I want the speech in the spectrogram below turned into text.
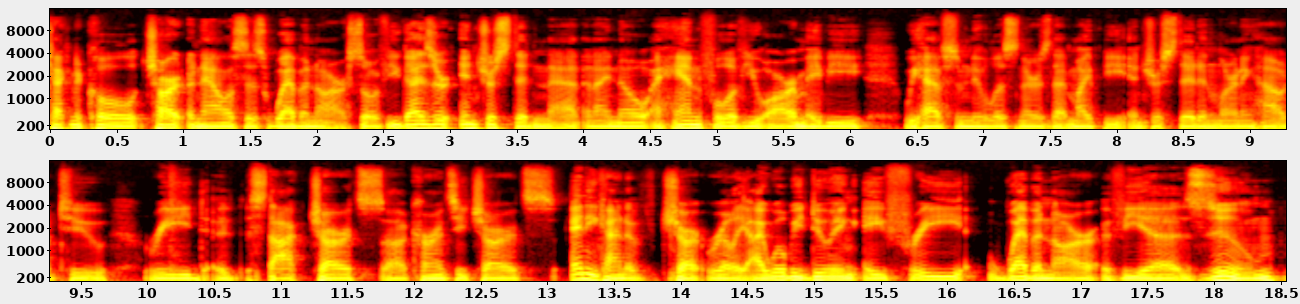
technical chart analysis webinar. So if you guys are interested in that, and I know a handful of you are, maybe we have some new listeners that might be interested in learning how to read uh, stock charts, uh, currency charts, any kind of chart really. I will be doing a free webinar via Zoom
